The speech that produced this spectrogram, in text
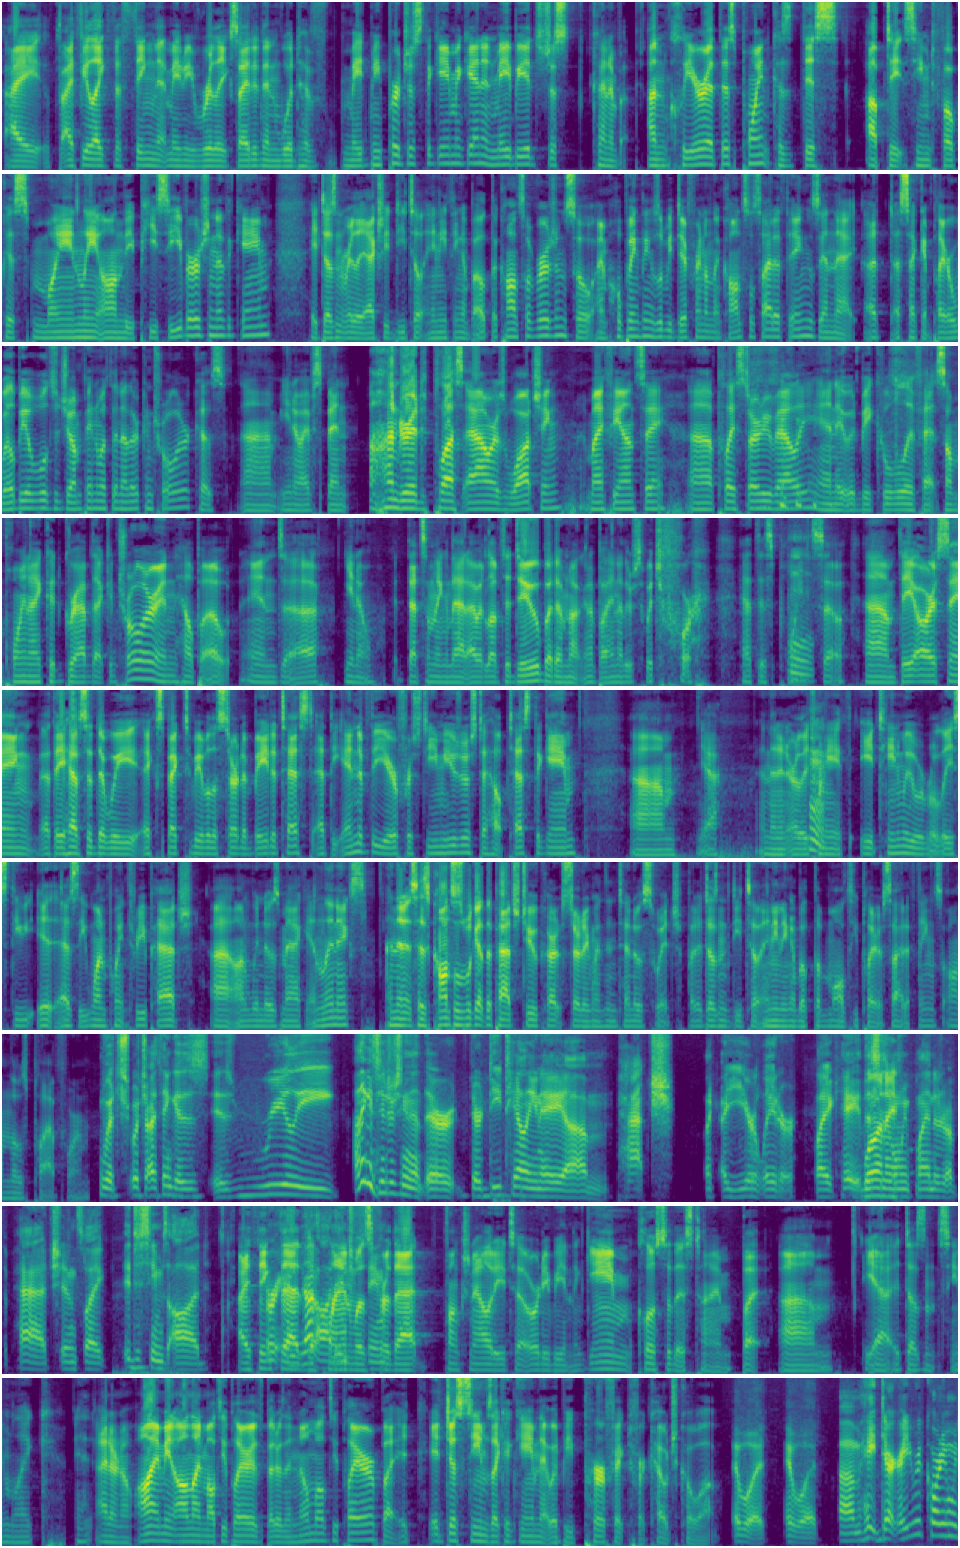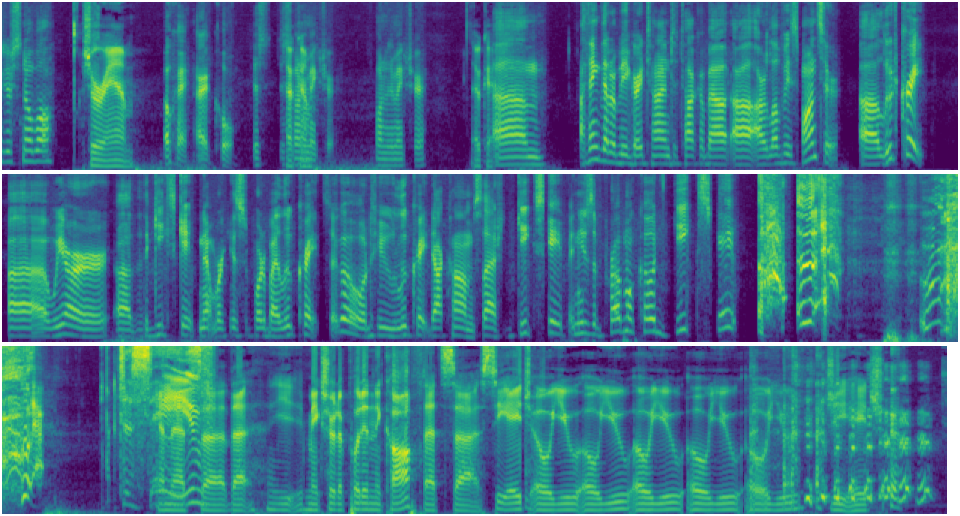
I I feel like the thing that made me really excited and would have made me purchase the game again, and maybe it's just kind of unclear at this point because this update seemed focused mainly on the PC version of the game. It doesn't really actually detail anything about the console version, so I'm hoping things will be different on the console side of things, and that a, a second player will be able to jump in with another controller. Because um, you know I've spent a hundred plus hours watching my fiance uh, play Stardew Valley, and it would be cool if at some point I could grab that controller and help out. And uh, you know that's something that I would love to do, but I'm not going to buy another Switch for at this point. So um, they are saying that they have said that we expect to be able to start a beta test at the end of the year for Steam users to help test the game. Um, yeah. And then in early 2018, we will release the it as the 1.3 patch uh, on Windows, Mac, and Linux. And then it says consoles will get the patch too, starting with Nintendo Switch, but it doesn't detail anything about the multiplayer side of things on those platforms. which which I think is is really I think it's interesting that they're they're detailing a um, patch like a year later. Like, hey, this Well, is I- when we planned to drop the patch, and it's like it just seems odd. I think Or, that the odd, plan was for that functionality to already be in the game close to this time, but um, yeah, it doesn't seem like I don't know. I mean, online multiplayer is better than no multiplayer, but it it just seems like a game that would be perfect for couch co-op. It would, it would. Um, hey, Derek, are you recording with your snowball? Sure am. Okay, all right, cool. Just just How wanted to make sure. Wanted to make sure. Okay. Um, I think that'll be a great time to talk about uh, our lovely sponsor, uh, Loot Crate. Uh, we are uh, the Geekscape network is supported by Loot Crate. So go to lootcrate.com slash Geekscape and use the promo code Geekscape to save. and that's uh, that. You make sure to put in the cough. That's uh, C H O U O U O U O U O U G H.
